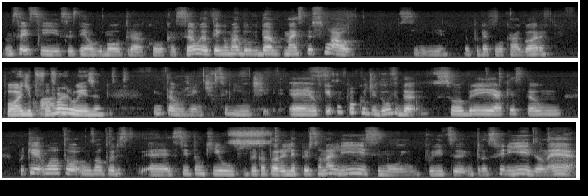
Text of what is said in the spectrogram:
não sei se vocês têm alguma outra colocação. Eu tenho uma dúvida mais pessoal, se eu puder colocar agora. Pode, por claro. favor, Luísa. Então, gente, seguinte, é, eu fiquei com um pouco de dúvida sobre a questão porque autor, os autores é, citam que o precatório ele é personalíssimo, por isso é intransferível, né?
